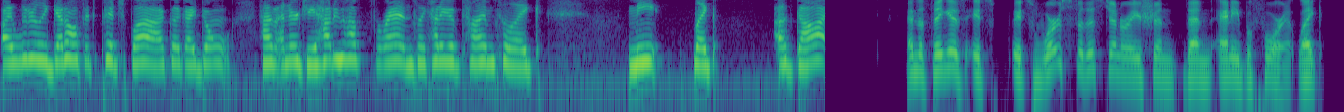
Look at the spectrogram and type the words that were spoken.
I literally get off. It's pitch black. Like I don't have energy. How do you have friends? Like how do you have time to like meet like a guy? And the thing is, it's it's worse for this generation than any before it. Like,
